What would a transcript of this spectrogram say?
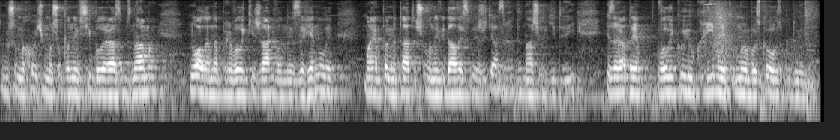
тому що ми хочемо, щоб вони всі були разом з нами. Ну але на превеликий жаль, вони загинули. Маємо пам'ятати, що вони віддали своє життя заради наших дітей і заради великої України, яку ми обов'язково збудуємо.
